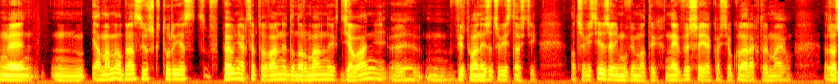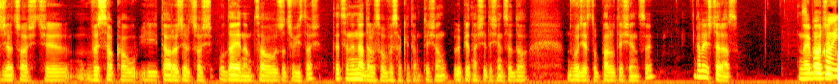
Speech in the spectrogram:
E, a mamy obraz już, który jest w pełni akceptowalny do normalnych działań e, w wirtualnej rzeczywistości. Oczywiście, jeżeli mówimy o tych najwyższej jakości okularach, które mają rozdzielczość y, wysoką i ta rozdzielczość udaje nam całą rzeczywistość, te ceny nadal są wysokie, tam 15 tysięcy do 20 paru tysięcy. Ale jeszcze raz, najbardziej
